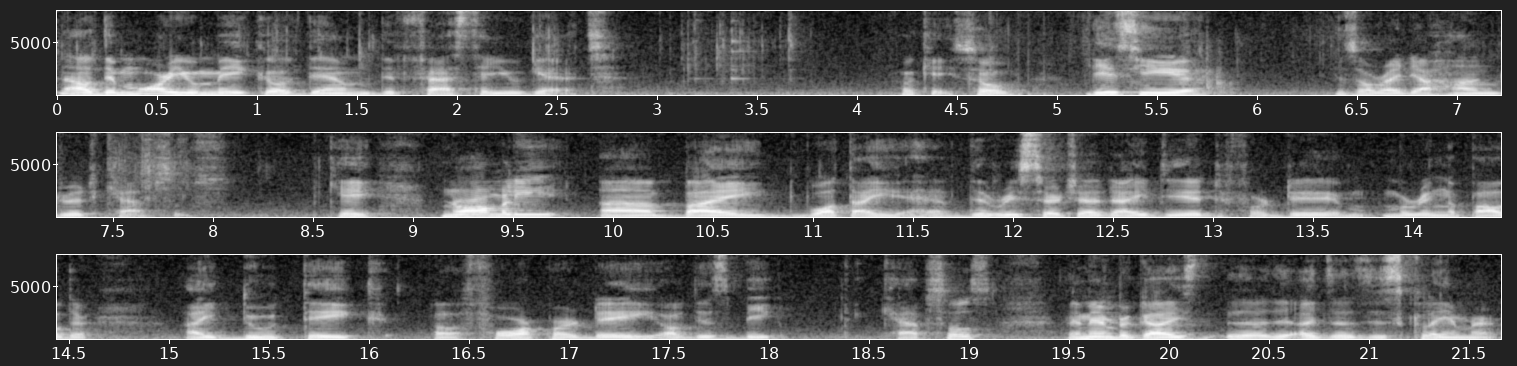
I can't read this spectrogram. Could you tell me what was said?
Now, the more you make of them, the faster you get. Okay, so this here is already 100 capsules. Okay, normally uh, by what I have, the research that I did for the moringa powder, I do take uh, four per day of these big capsules. Remember guys, uh, uh the disclaimer,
